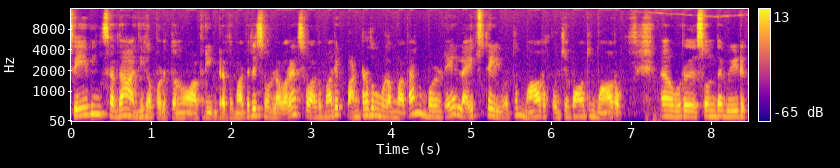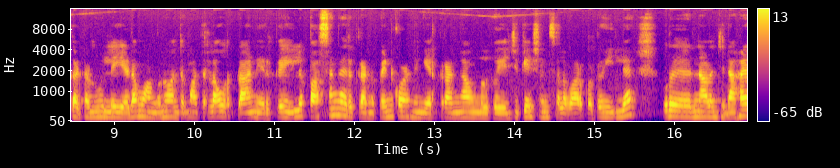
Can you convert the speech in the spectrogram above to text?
சேவிங்ஸை தான் அதிகப்படுத்தணும் அப்படின்றது மாதிரி சொல்ல வரேன். ஸோ அது மாதிரி பண்ணுறது மூலமாக தான் நம்மளுடைய லைஃப் ஸ்டைல் வந்து மாறும் கொஞ்சமாவது மாறும். ஒரு சொந்த வீடு கட்டணும் இல்லை இடம் வாங்கணும் அந்த மாதிரிலாம் ஒரு பிளான் இருக்குது இல்லை பசங்க இருக்கிறாங்க பெண் குழந்தைங்க இருக்கிறாங்க அவங்களுக்கு எஜுகேஷன் செலவாக இருக்கட்டும் இல்லை ஒரு நாலஞ்சு நகை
